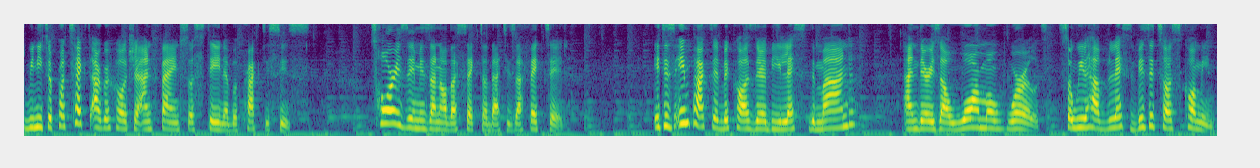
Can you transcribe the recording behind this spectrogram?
we need to protect agriculture and find sustainable practices. Tourism is another sector that is affected. It is impacted because there'll be less demand and there is a warmer world, so we'll have less visitors coming.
